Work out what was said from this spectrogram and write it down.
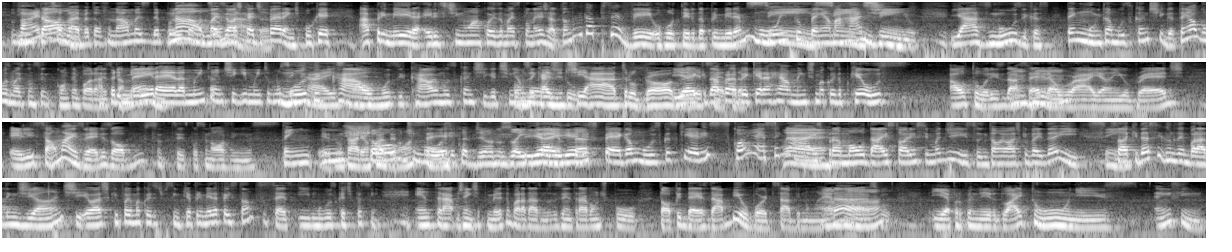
Vai então, nessa vibe até o final, mas depois Não, mas eu acho que é diferente, porque a primeira, eles tinham uma coisa mais planejada. Tanto que dá pra você ver, o roteiro da primeira é Sim, muito bem sim, amarradinho. E as músicas, tem muita música antiga. Tem algumas mais con- A contemporâneas primeira também. era muito antiga e muito musicais, musical, né? musical e música antiga tinha musicais muito. de teatro, Broadway, E aí que dá pra etc. ver que era realmente uma coisa, porque os autores da Uhum. série, né, o Ryan e o Brad, eles são mais velhos, óbvio, se fossem novinhos. Tem Eles um não estariam show fazendo uma de série. música de anos 80. E aí eles pegam músicas que eles conhecem É. mais pra moldar a história em cima disso. Então eu acho que vai daí. Sim. Só que da segunda temporada em diante, eu acho que foi uma coisa, tipo assim, que a primeira fez tanto sucesso e música, tipo assim, entrava. Gente, a primeira temporada as músicas entravam, tipo, top 10 da Billboard, sabe? Não era. Tipo, ia pro primeiro do iTunes, enfim.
